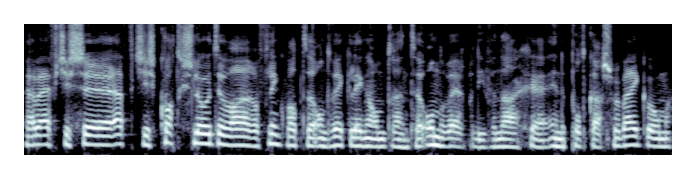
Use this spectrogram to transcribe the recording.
we hebben eventjes, uh, eventjes kort gesloten. Er waren flink wat uh, ontwikkelingen omtrent uh, onderwerpen die vandaag in de podcast voorbij komen.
